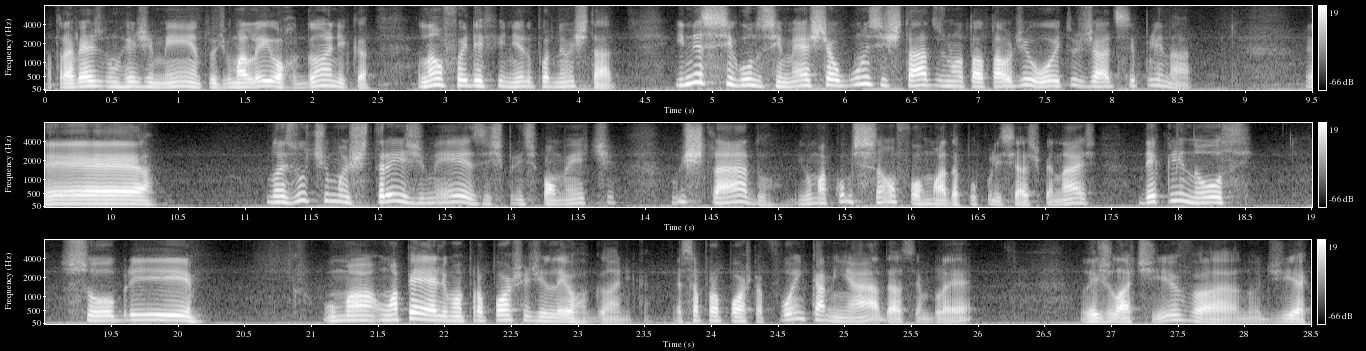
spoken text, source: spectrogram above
através de um regimento, de uma lei orgânica, não foi definido por nenhum Estado. E nesse segundo semestre, alguns estados, no total de oito, já disciplinaram. É, nos últimos três meses, principalmente, o Estado e uma comissão formada por policiais penais declinou-se sobre uma, uma PL, uma proposta de lei orgânica. Essa proposta foi encaminhada à Assembleia Legislativa no dia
